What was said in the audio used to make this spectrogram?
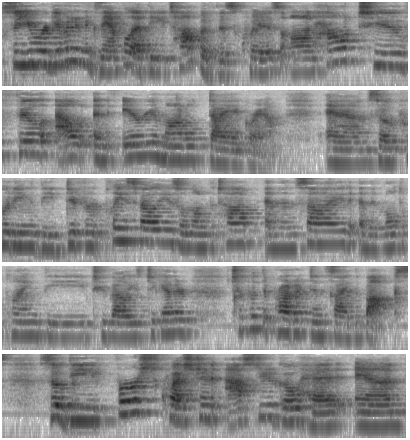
So you were given an example at the top of this quiz on how to fill out an area model diagram. And so putting the different place values along the top and then side and then multiplying the two values together to put the product inside the box. So the first question asked you to go ahead and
